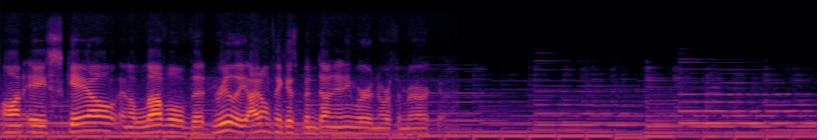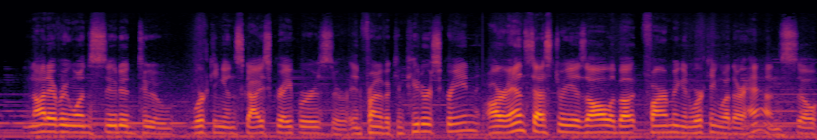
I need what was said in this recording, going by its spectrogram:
on a scale and a level that really I don't think has been done anywhere in North America. Not everyone's suited to working in skyscrapers or in front of a computer screen. Our ancestry is all about farming and working with our hands. So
